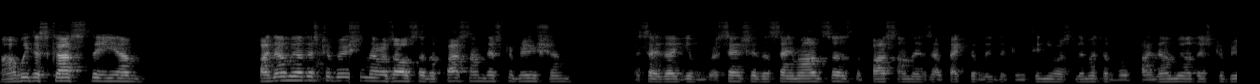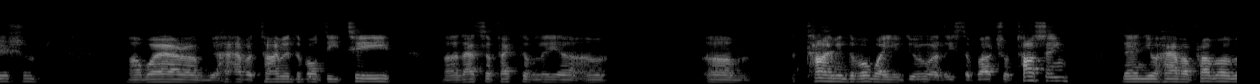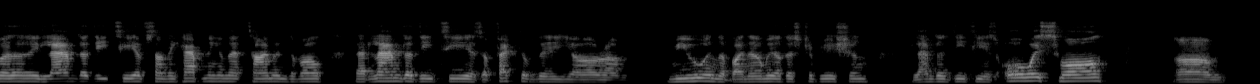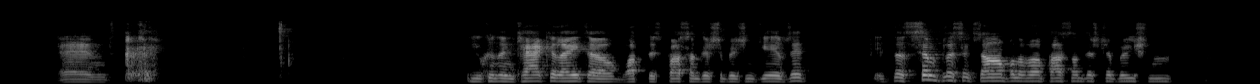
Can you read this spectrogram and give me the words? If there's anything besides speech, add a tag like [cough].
Uh, we discussed the um, binomial distribution. There is also the Poisson distribution. I say they give essentially the same answers. The Poisson is effectively the continuous limit of a binomial distribution, uh, where um, you have a time interval dt. Uh, that's effectively a, a, um, a, time interval where you do at least a virtual tossing. Then you have a probability lambda dt of something happening in that time interval. That lambda dt is effectively your um, mu in the binomial distribution. Lambda dt is always small. Um, and [clears throat] you can then calculate uh, what this Poisson distribution gives. It the simplest example of a Poisson distribution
